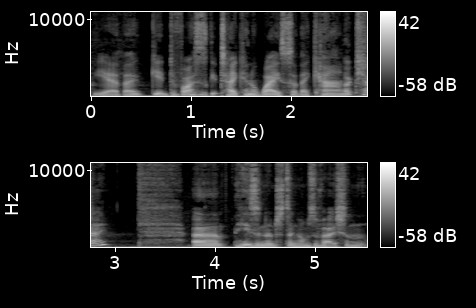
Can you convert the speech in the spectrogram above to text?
yeah, they get devices get taken away, so they can't. Okay. Um, here's an interesting observation.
